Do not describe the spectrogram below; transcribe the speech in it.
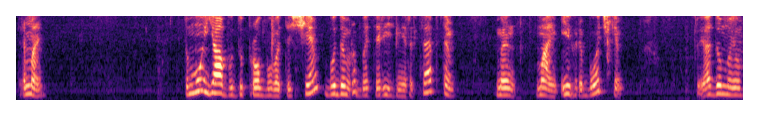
Тримай. Тому я буду пробувати ще. Будемо робити різні рецепти. Ми маємо і грибочки. То я думаю,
